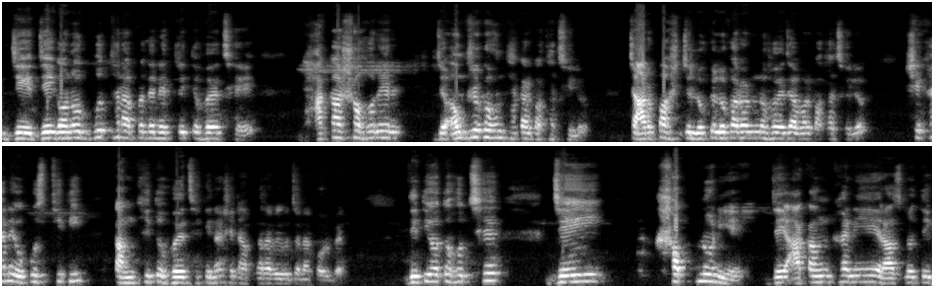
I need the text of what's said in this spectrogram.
যে যে গণ অভ্যুত্থান আপনাদের নেতৃত্বে হয়েছে, ঢাকা শহরের যে অংশগ্রহণ থাকার কথা ছিল, চারপাশ যে লোকে লোকারণ্য হয়ে যাওয়ার কথা ছিল, সেখানে উপস্থিতি কাঙ্ক্ষিত হয়েছে কিনা সেটা আপনারা বিবেচনা করবেন। দ্বিতীয়ত হচ্ছে, যেই স্বপ্ন নিয়ে যে আকাঙ্ক্ষা নিয়ে রাজনৈতিক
